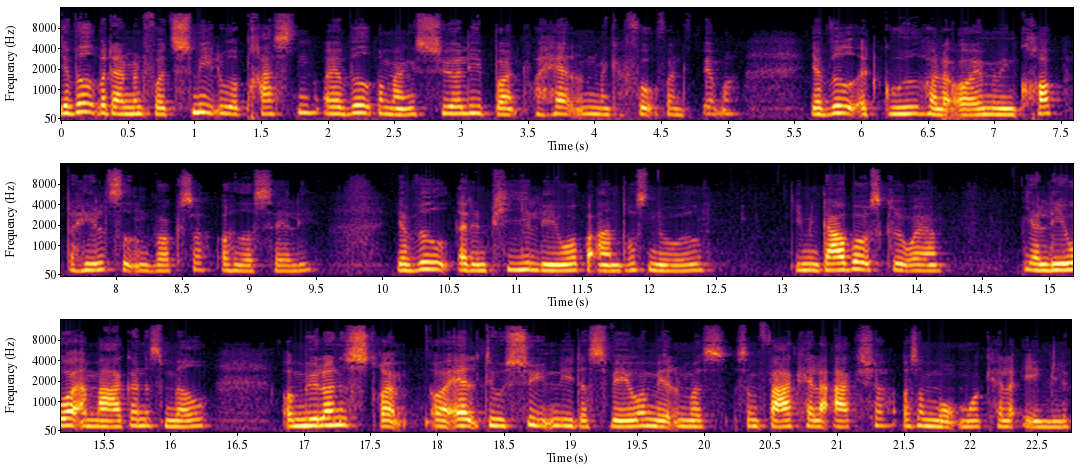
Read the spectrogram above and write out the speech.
Jeg ved, hvordan man får et smil ud af præsten, og jeg ved, hvor mange syrlige bånd fra halen man kan få for en femmer. Jeg ved, at Gud holder øje med min krop, der hele tiden vokser og hedder Sally. Jeg ved, at en pige lever på andres nåde. I min dagbog skriver jeg, jeg lever af markernes mad, og møllernes strøm, og alt det usynlige, der svæver mellem os, som far kalder aktier, og som mormor kalder engle.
